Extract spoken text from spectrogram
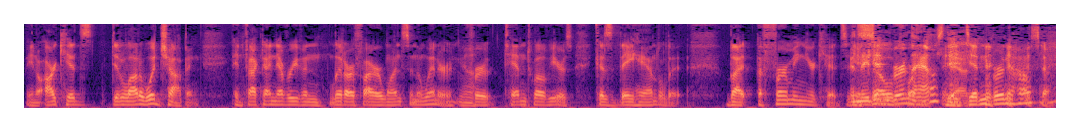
You know, our kids did a lot of wood chopping. In fact, I never even lit our fire once in the winter Yeah. for 10, 12 years because they handled it. But affirming your kids. And they so didn't burn the important. house They down. didn't burn the house down.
